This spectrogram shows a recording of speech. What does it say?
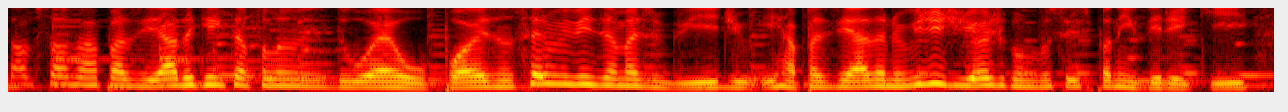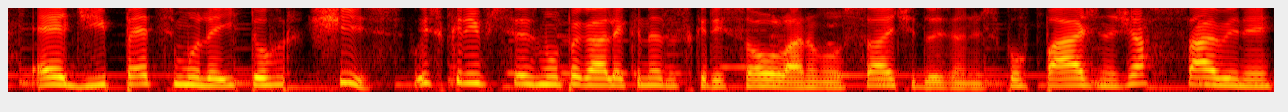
Salve, salve rapaziada, quem tá falando do é o Poison, sejam bem-vindos a mais um vídeo. E rapaziada, no vídeo de hoje, como vocês podem ver aqui, é de Pet Simulator X. O script vocês vão pegar ali aqui na descrição, lá no meu site, dois anos por página, já sabe né?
